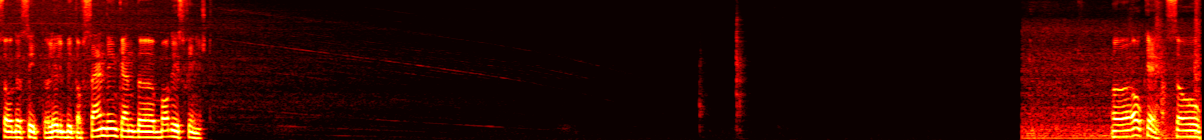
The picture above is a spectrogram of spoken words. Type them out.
So that's it, a little bit of sanding and the body is finished. Uh, okay, so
